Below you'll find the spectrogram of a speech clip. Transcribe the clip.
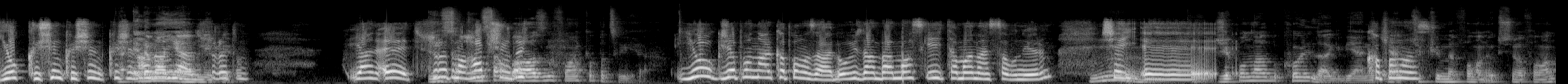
Yok kışın kışın kışın eleman adam geldi suratım. Yani evet suratıma İnsan- hapşurdu. İnsan boğazını falan kapatıyor ya. Yok Japonlar kapamaz abi. O yüzden ben maskeyi tamamen savunuyorum. Hmm. Şey e, Japonlar bu koylar gibi yani. Kapamaz. Tükürme falan, öksürme falan.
